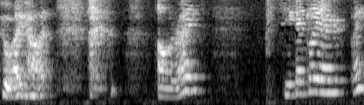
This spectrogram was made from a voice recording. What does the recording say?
who I got. All right. See you guys later. Bye.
